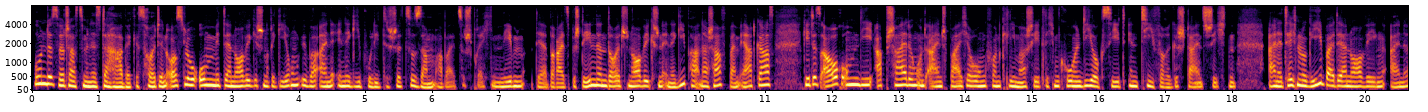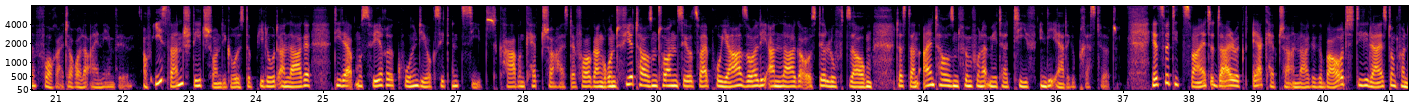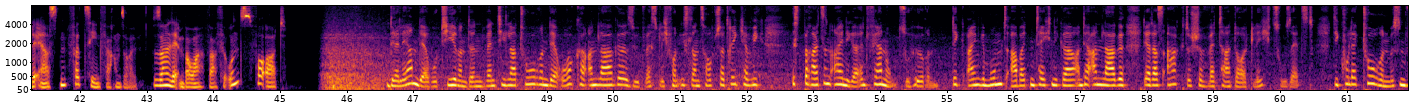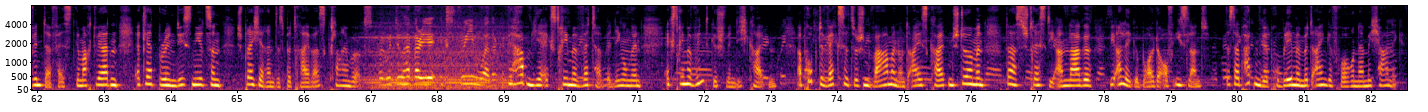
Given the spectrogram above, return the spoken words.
Bundeswirtschaftsminister Habeck ist heute in Oslo, um mit der norwegischen Regierung über eine energiepolitische Zusammenarbeit zu sprechen. Neben der bereits bestehenden deutsch-norwegischen Energiepartnerschaft beim Erdgas geht es auch um die Abscheidung und Einspeicherung von klimaschädlichem Kohlendioxid in tiefere Gesteinsschichten. Eine Technologie, bei der Norwegen eine Vorreiterrolle einnehmen will. Auf Island steht schon die größte Pilotanlage, die der Atmosphäre Kohlendioxid entzieht. Carbon Capture heißt der Vorgang. Rund 4000 1000 Tonnen CO2 pro Jahr soll die Anlage aus der Luft saugen, das dann 1500 Meter tief in die Erde gepresst wird. Jetzt wird die zweite Direct Air Capture Anlage gebaut, die die Leistung von der ersten verzehnfachen soll. Susanne Lettenbauer war für uns vor Ort. Der Lärm der rotierenden Ventilatoren der Orca-Anlage südwestlich von Islands Hauptstadt Reykjavik ist bereits in einiger Entfernung zu hören. Dick eingemummt arbeiten Techniker an der Anlage, der das arktische Wetter deutlich zusetzt. Die Kollektoren müssen winterfest gemacht werden, erklärt Bryndis Nielsen, Sprecherin des Betreibers Climeworks. Wir haben hier extreme Wetterbedingungen, extreme Windgeschwindigkeiten, abrupte Wechsel zwischen warmen und eiskalten Stürmen. Das stresst die Anlage, wie alle Gebäude auf Island. Deshalb hatten wir Probleme mit eingefrorener Mechanik.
